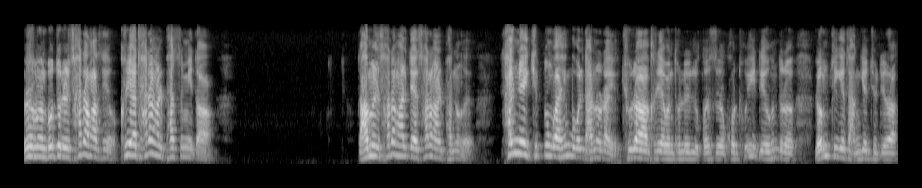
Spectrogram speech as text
여러분 모두를 사랑하세요. 그래야 사랑을 받습니다. 남을 사랑할 때 사랑을 받는 거예요. 삶의 기쁨과 행복을 나누라요. 주라 그래야만 돌려줄 것이요. 곧 후이되어 흔들어 넘치게 당겨주리라.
